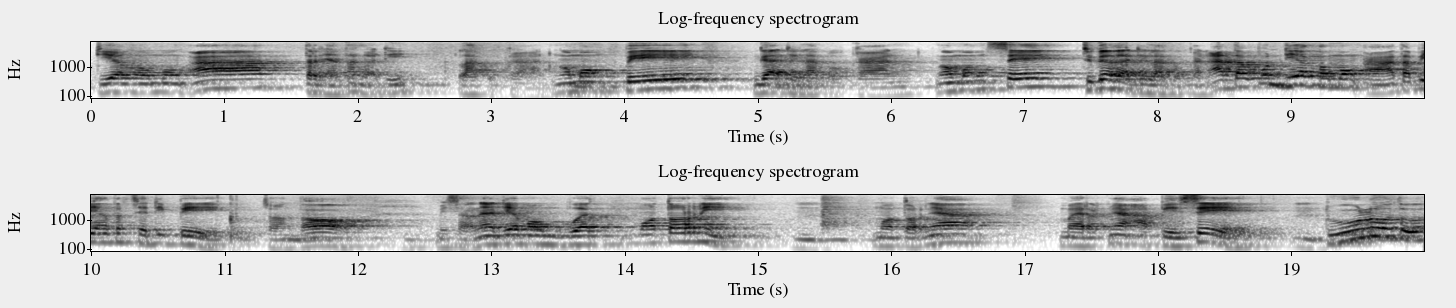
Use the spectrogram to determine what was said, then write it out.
dia ngomong A ternyata nggak dilakukan. Ngomong B nggak dilakukan. Ngomong C juga nggak dilakukan. Ataupun dia ngomong A tapi yang terjadi B. Contoh misalnya dia mau buat motor nih. Hmm. motornya mereknya ABC Hmm. dulu tuh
